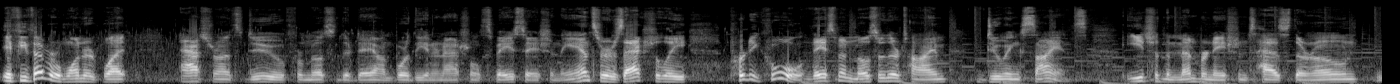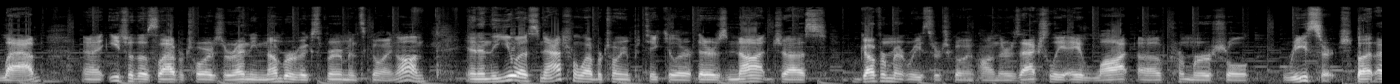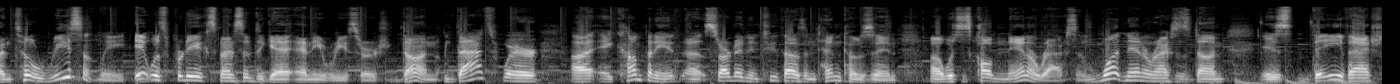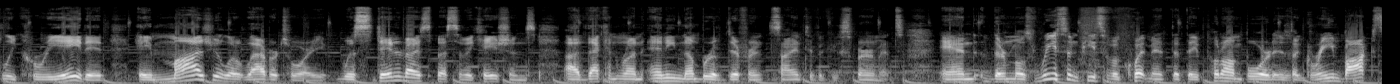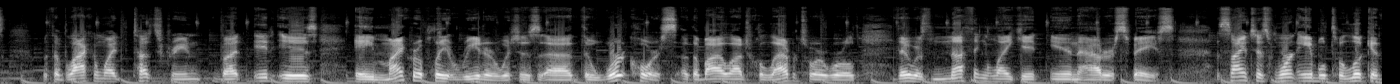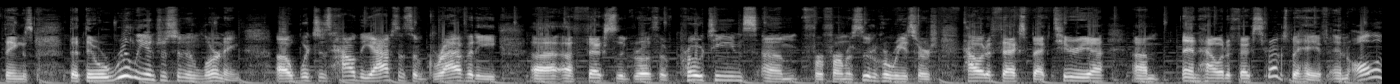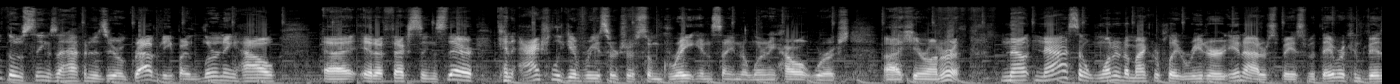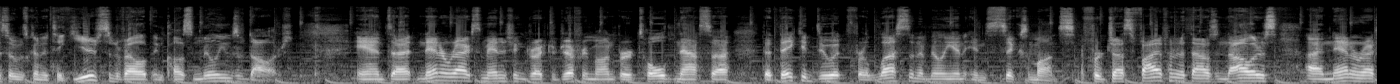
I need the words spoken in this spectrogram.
If you've ever wondered what astronauts do for most of their day on board the International Space Station, the answer is actually pretty cool. They spend most of their time doing science. Each of the member nations has their own lab. Uh, each of those laboratories are any number of experiments going on. And in the U.S. National Laboratory in particular, there's not just government research going on, there's actually a lot of commercial research. But until recently, it was pretty expensive to get any research done. That's where uh, a company uh, started in 2010 comes in, uh, which is called NanoRacks. And what NanoRacks has done is they've actually created a modular laboratory with standardized specifications uh, that can run any number of different scientific experiments. And their most recent piece of equipment that they put on board is a green box with a black and white touchscreen, but it is a microplate reader, which is uh, the workhorse of the biological laboratory world. There was nothing like it in outer space scientists weren't able to look at things that they were really interested in learning, uh, which is how the absence of gravity uh, affects the growth of proteins um, for pharmaceutical research, how it affects bacteria, um, and how it affects drugs behave. And all of those things that happen in zero gravity, by learning how uh, it affects things there can actually give researchers some great insight into learning how it works uh, here on Earth. Now, NASA wanted a microplate reader in outer space, but they were convinced it was going to take years to develop and cost millions of dollars. And uh, managing director Jeffrey Manber told NASA that they could do it for less than a million in six months. For just $500,000, uh,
